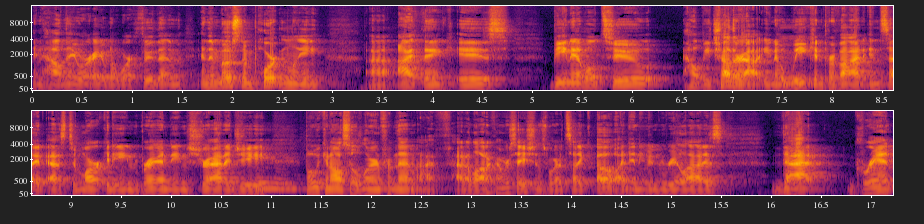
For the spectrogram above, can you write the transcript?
and how they were able to work through them. And then most importantly, uh, I think is being able to help each other out. You know, we mm-hmm. can provide insight as to marketing, branding, strategy, mm-hmm. but we can also learn from them. I've had a lot of conversations where it's like, oh, I didn't even realize that grant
